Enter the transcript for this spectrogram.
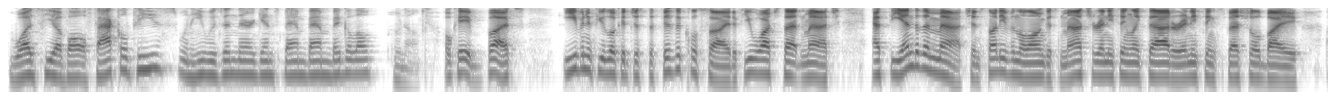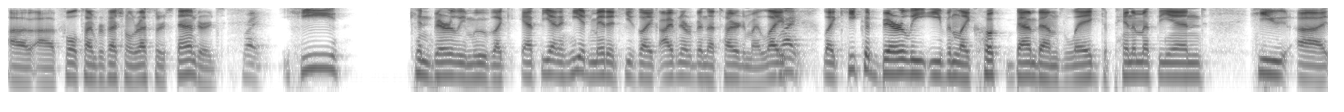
was he of all faculties when he was in there against bam bam bigelow? Who knows? Okay, but. Even if you look at just the physical side, if you watch that match, at the end of the match, and it's not even the longest match or anything like that, or anything special by uh, uh, full time professional wrestler standards, right. he can barely move. Like at the end and he admitted he's like i've never been that tired in my life. Right. like he could barely even like hook bam bam's leg to pin him at the end. He uh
